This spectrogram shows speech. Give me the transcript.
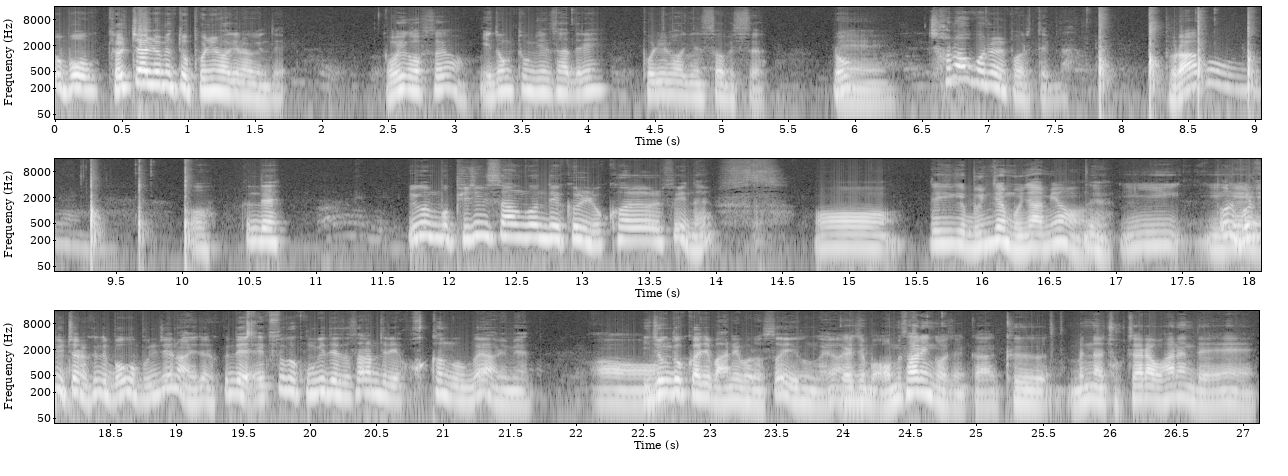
또 뭐 결제하려면 또 본인 확인하고 있는데 어이가 없어요. 이동통신사들이 본인 확인 서비스로 네. 천억 원을 벌었답니다. 브라보. 어, 근데 이건 뭐 비즈니스 한 건데 그걸 욕할 수 있나요? 어, 근데 이게 문제는 뭐냐면 네. 이 돈을 벌 수 있잖아요. 근데 뭐가 문제는 아니잖아요. 근데 액수가 공개돼서 사람들이 혹한 건가요? 아니면 어, 이 정도까지 많이 벌었어? 이건가요? 그러니까 이제 뭐 엄살인 거죠. 그러니까 그 맨날 적자라고 하는데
